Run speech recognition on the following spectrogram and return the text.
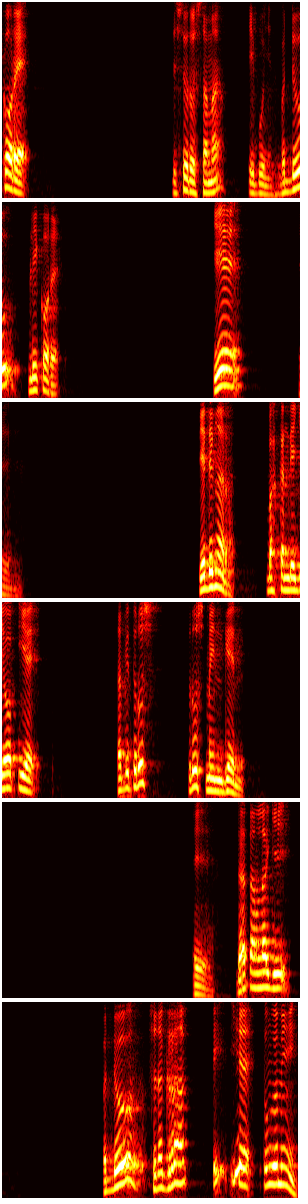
korek, disuruh sama ibunya, bedu beli korek. Ye, yeah. Dia dengar. Bahkan dia jawab iya. Tapi terus terus main game. Eh, datang lagi. Bedu, sudah gerak. iya, tunggu mi.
